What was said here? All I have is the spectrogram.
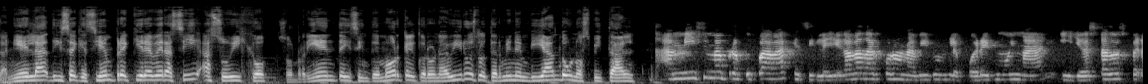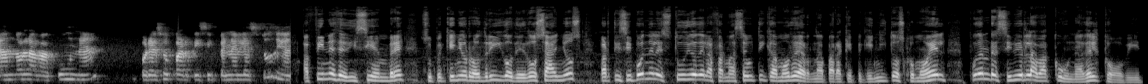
Daniela dice que siempre quiere ver así a su hijo, sonriente y sin temor que el coronavirus lo termine enviando a un hospital. A mí sí me preocupaba que si le llegaba a dar coronavirus le fuera ir muy mal y yo he estado esperando la vacuna por eso participé en el estudio. A fines de diciembre, su pequeño Rodrigo, de dos años, participó en el estudio de la farmacéutica moderna para que pequeñitos como él puedan recibir la vacuna del COVID.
